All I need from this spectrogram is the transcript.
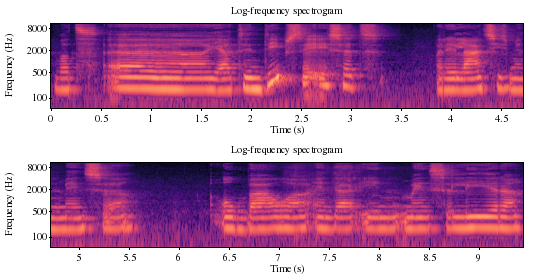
Wat, Eh, ja, ten diepste is het relaties met mensen opbouwen en daarin mensen leren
